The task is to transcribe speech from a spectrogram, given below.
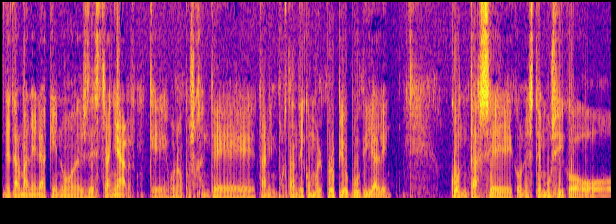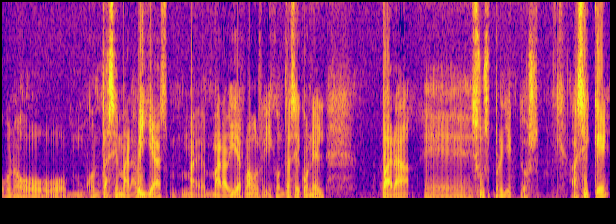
de tal manera que no es de extrañar que bueno pues gente tan importante como el propio Woody Allen contase con este músico o bueno contase maravillas maravillas vamos y contase con él para eh, sus proyectos. Así que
